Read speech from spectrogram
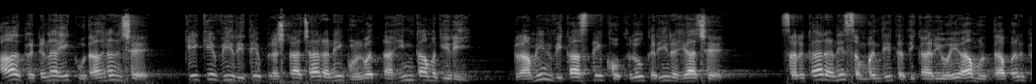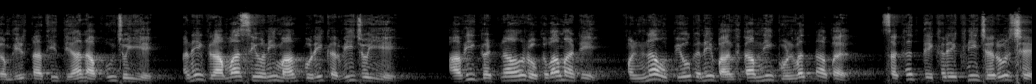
આ ઘટના એક ઉદાહરણ છે કે કેવી રીતે ભ્રષ્ટાચાર અને ગુણવત્તાહીન કામગીરી ગ્રામીણ વિકાસને ખોખલો કરી રહ્યા છે. સરકાર અને સંબંધિત અધિકારીઓએ આ મુદ્દા પર ગંભીરતાથી ધ્યાન આપવું જોઈએ અને ગ્રામવાસીઓની માંગ પૂરી કરવી જોઈએ. આવી ઘટનાઓ રોકવા માટે ફંડના ઉપયોગ અને બાંધકામની ગુણવત્તા પર સખત દેખરેખની જરૂર છે.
